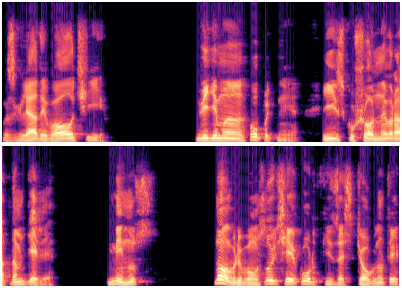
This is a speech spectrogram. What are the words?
взгляды волчьи. Видимо, опытные и искушенные в ратном деле. Минус. Но в любом случае куртки застегнуты,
